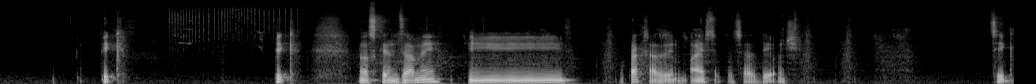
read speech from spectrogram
Pyk. Pyk. Rozkręcamy i... Tak a jeszcze to trzeba zdjąć. Cyk.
